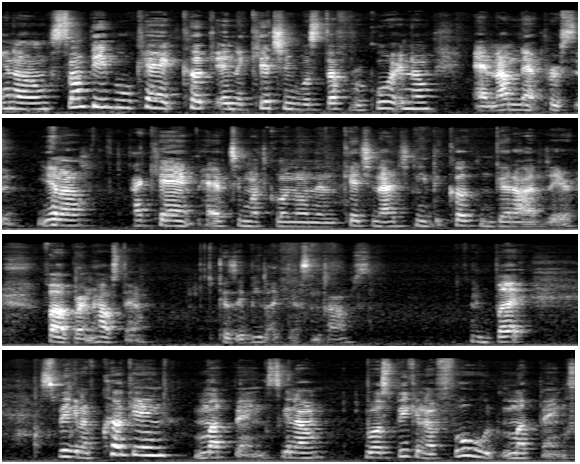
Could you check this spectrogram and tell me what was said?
you know some people can't cook in the kitchen with stuff recording them and i'm that person you know i can't have too much going on in the kitchen i just need to cook and get out of there before i burn the house down because it be like that sometimes but Speaking of cooking, mukbangs, you know. Well, speaking of food, mukbangs.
